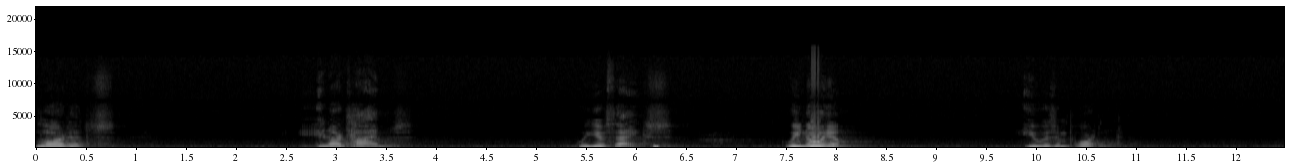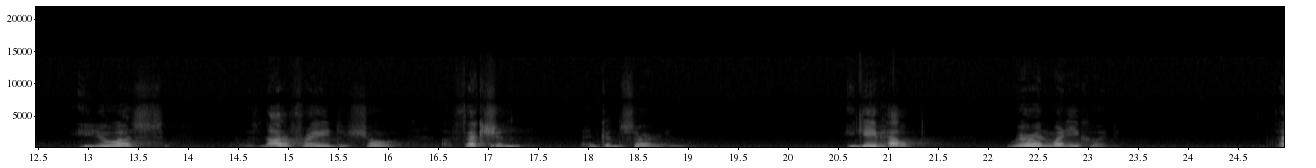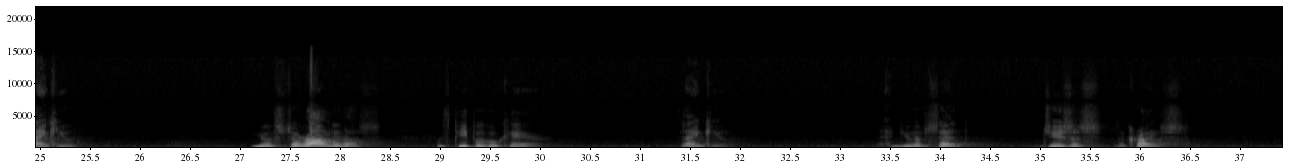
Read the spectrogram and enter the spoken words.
Lord, it's in our times we give thanks. We knew him. He was important. He knew us and was not afraid to show affection and concern. He gave help where and when he could. Thank you. You have surrounded us with people who care. Thank you. And you have sent Jesus the Christ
